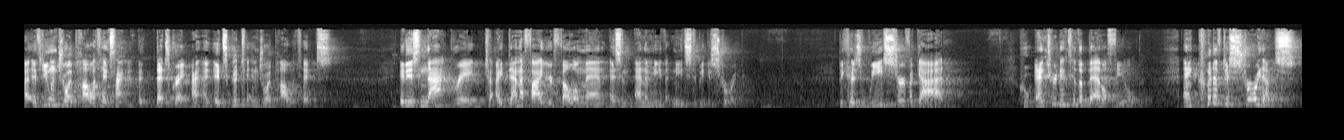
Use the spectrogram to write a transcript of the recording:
Uh, if you enjoy politics, that's great. It's good to enjoy politics. It is not great to identify your fellow man as an enemy that needs to be destroyed. Because we serve a God who entered into the battlefield and could have destroyed us.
